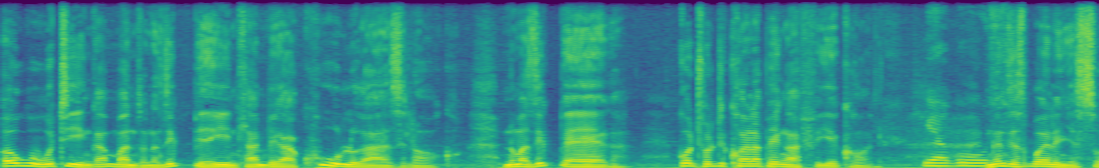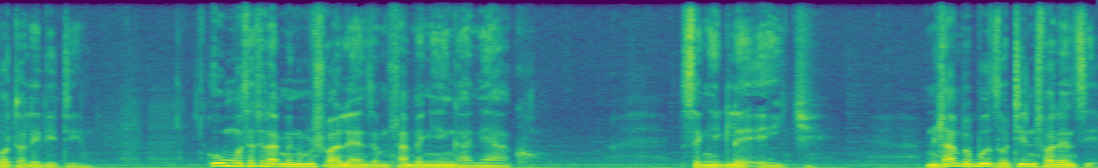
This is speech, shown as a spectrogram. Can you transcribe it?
okuwukuthi inkampani zona zikubheki mhlambe kakhulu kazi lokho noma zikubheka kodwa uthi khona lapha engafike khona. Ngiyakuzwa. Ngenze isibonelo nje sisodwa lady D uma uthathela mina umshwalense mhlambe ngiyingane yakho sengikule age mhlambe buzothi insurance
